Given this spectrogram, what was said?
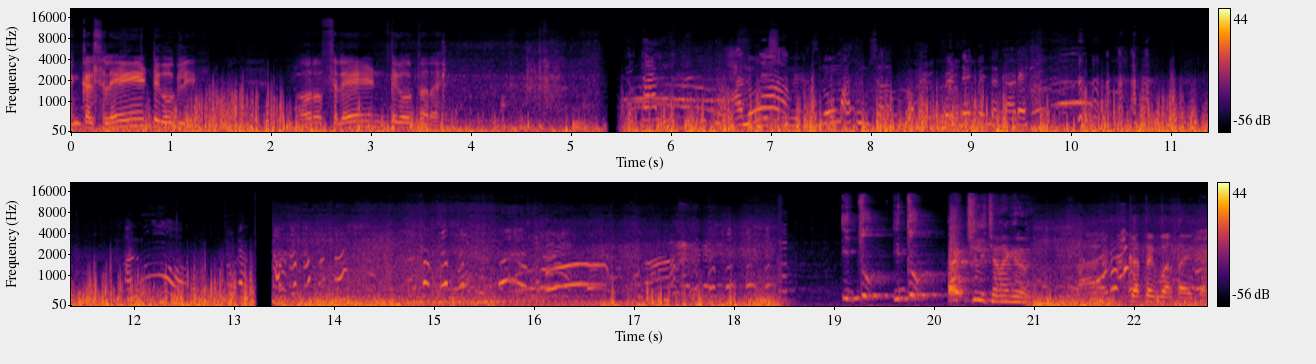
ಅಂಕಲ್ ಸೈಲೆಂಟಿಗೆ ಹೋಗ್ಲಿ. ಅವರು ಸೈಲೆಂಟಿಗೆ ಹೋಗ್ತಾರೆ. ಸ್ಲೋ ಮಾತು ಆಕ್ಚುಲಿ ಚೆನ್ನಾಗಿರೋದು ಕತೆಗೆ ಬರ್ತಾ ಐತೆ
